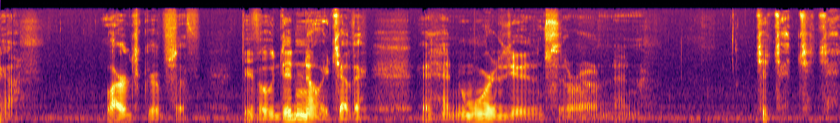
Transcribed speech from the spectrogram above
yeah, large groups of people who didn't know each other and had more to do than sit around and chit chat, chit chat,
